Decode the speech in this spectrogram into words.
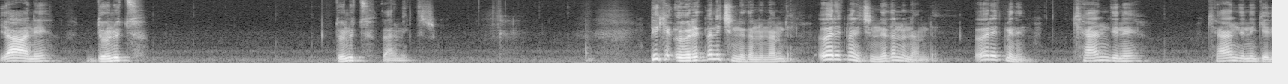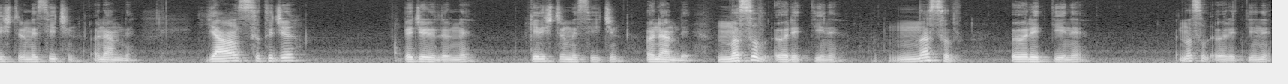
Yani dönüt dönüt vermektir. Peki öğretmen için neden önemli? Öğretmen için neden önemli? Öğretmenin kendini kendini geliştirmesi için önemli. Yansıtıcı becerilerini geliştirmesi için önemli. Nasıl öğrettiğini, nasıl öğrettiğini, nasıl öğrettiğini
